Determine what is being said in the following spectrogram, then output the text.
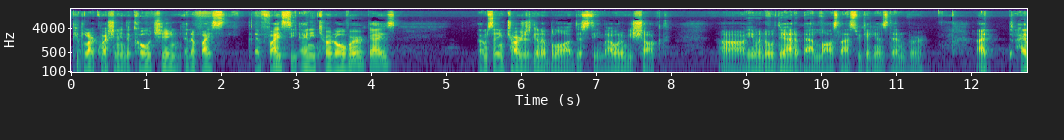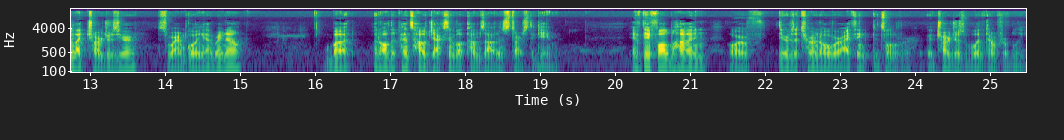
people are questioning the coaching, and if I if I see any turnover, guys, I'm saying Chargers gonna blow out this team. I wouldn't be shocked, uh, even though they had a bad loss last week against Denver. I I like Chargers here. That's where I'm going at right now. But it all depends how Jacksonville comes out and starts the game. If they fall behind or if there's a turnover, I think it's over. The Chargers win comfortably.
